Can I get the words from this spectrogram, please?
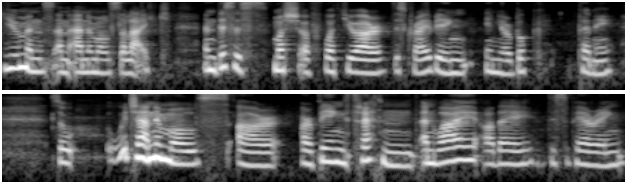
humans and animals alike. And this is much of what you are describing in your book, Penny. So, which animals are are being threatened, and why are they disappearing?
